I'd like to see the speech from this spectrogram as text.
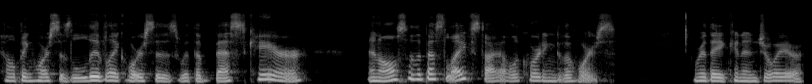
helping horses live like horses with the best care and also the best lifestyle according to the horse, where they can enjoy a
